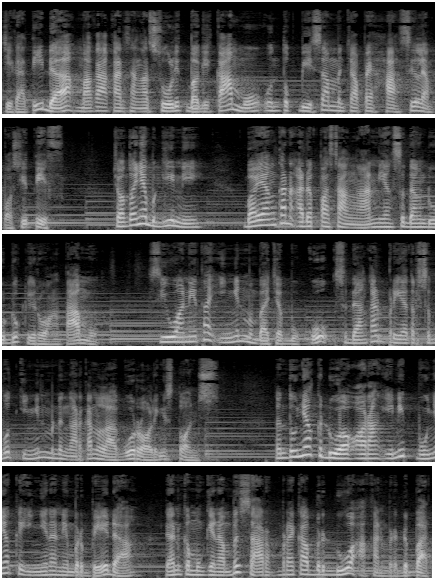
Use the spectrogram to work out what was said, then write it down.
Jika tidak, maka akan sangat sulit bagi kamu untuk bisa mencapai hasil yang positif. Contohnya begini, bayangkan ada pasangan yang sedang duduk di ruang tamu. Si wanita ingin membaca buku, sedangkan pria tersebut ingin mendengarkan lagu Rolling Stones. Tentunya kedua orang ini punya keinginan yang berbeda, dan kemungkinan besar mereka berdua akan berdebat.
